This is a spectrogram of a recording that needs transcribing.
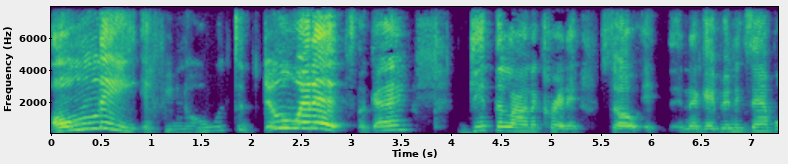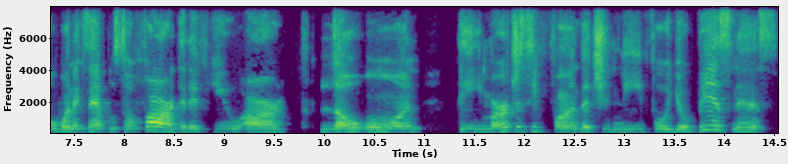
only if you know what to do with it. Okay. Get the line of credit. So, and I gave you an example, one example so far that if you are low on the emergency fund that you need for your business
